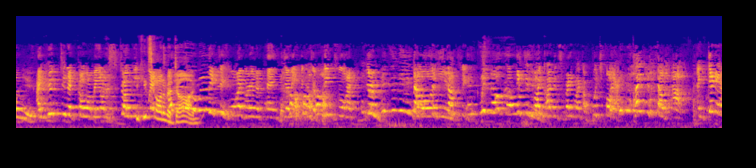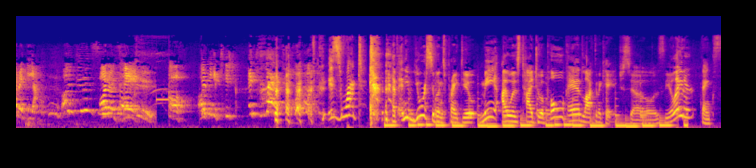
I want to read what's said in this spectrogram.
on you. And you didn't go on me on stroking He keeps calling him a dog. This is why we're in a pandemic because of pigs like you. It didn't even That's go on you. disgusting. It did not go on This is you. why COVID's spreading like a bushfire. Take yourself up and get out of here. I didn't see I don't it on care. you. F- off. Give me a tissue. Is what? Have any of your siblings pranked you? Me, I was tied to a pole and locked in a cage. So, see you later. Thanks.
